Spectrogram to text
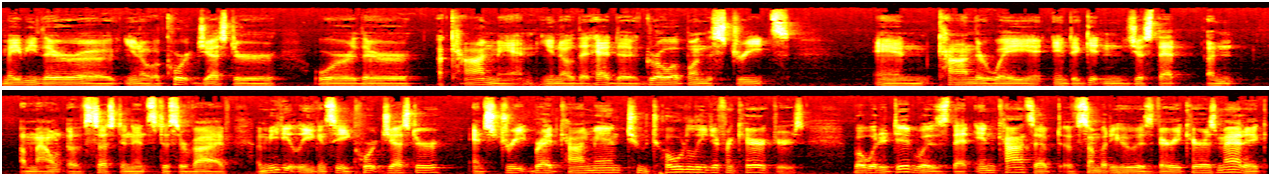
Maybe they're a you know a court jester or they're a con man. You know that had to grow up on the streets and con their way into getting just that an amount of sustenance to survive. Immediately, you can see court jester and street bred con man, two totally different characters. But what it did was that in concept of somebody who is very charismatic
